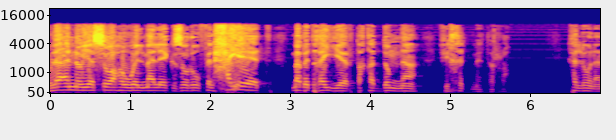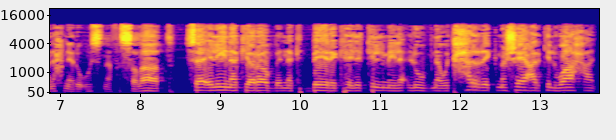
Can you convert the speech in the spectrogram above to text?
ولأنه يسوع هو الملك ظروف الحياة ما بتغير تقدمنا في خدمة الرب. خلونا نحن رؤوسنا في الصلاة. سائلينك يا رب إنك تبارك هاي الكلمة لقلوبنا وتحرك مشاعر كل واحد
